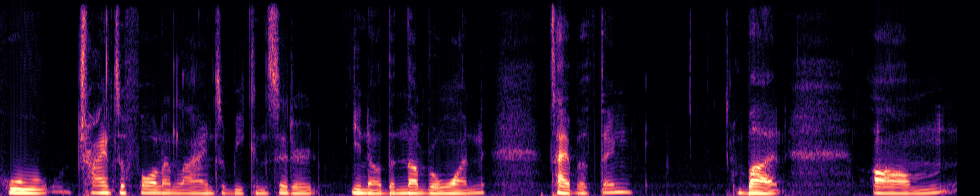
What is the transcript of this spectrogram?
who trying to fall in line to be considered you know the number one type of thing but um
